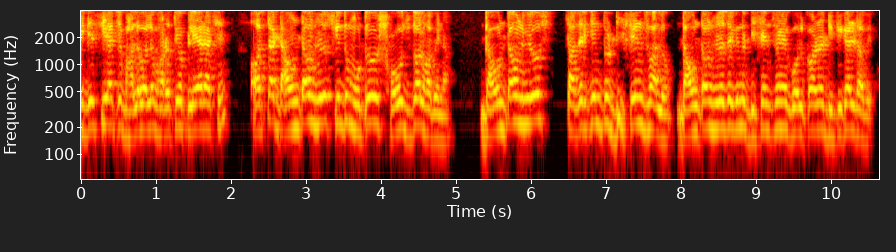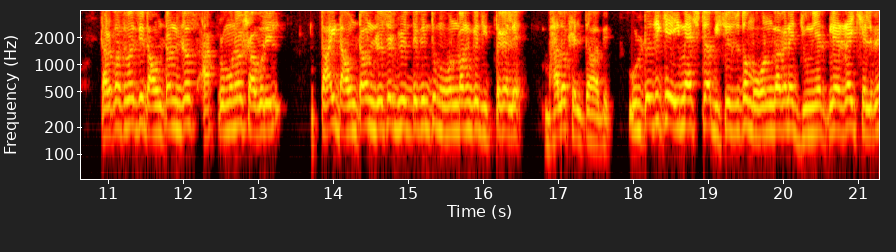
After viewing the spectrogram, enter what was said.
বিদেশি আছে, ভালো ভালো ভারতীয় প্লেয়ার আছে। অর্থাৎ ডাউনটাউন হিরোজ কিন্তু মোটেও সহজ দল হবে না। ডাউনটাউন হিরোজ তাদের কিন্তু ডিফেন্স ভালো। ডাউন ডাউনটাউন হিরোজের কিন্তু ডিফেন্স ভেঙে গোল করা ডিফিকাল্ট হবে। তার পাশাপাশি ডাউনটাউন হিরোজ আক্রমণেও সাবলীল। তাই ডাউন ডাউনটাউন হিরোজের বিরুদ্ধে কিন্তু মোহনবাগানকে জিততে গেলে ভালো খেলতে হবে। উল্টো দিকে এই ম্যাচটা বিশেষত মোহনবাগানের জুনিয়র প্লেয়াররাই খেলবে।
